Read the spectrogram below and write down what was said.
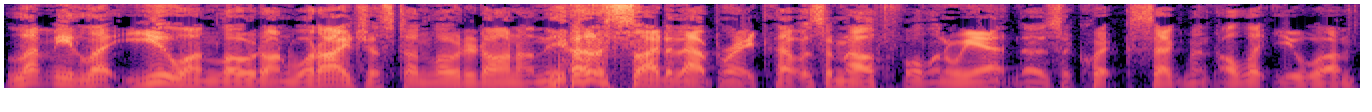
Let me let you unload on what I just unloaded on on the other side of that break. That was a mouthful, and we had, that was a quick segment. I'll let you um,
